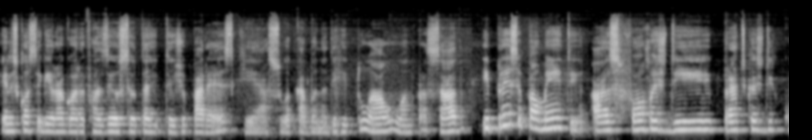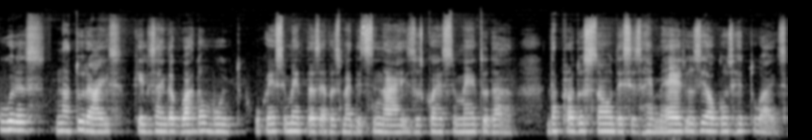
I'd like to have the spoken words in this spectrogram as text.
Eles conseguiram agora fazer o seu Tejuparés, que é a sua cabana de ritual, o ano passado, e principalmente as formas de práticas de curas naturais, que eles ainda guardam muito. O conhecimento das ervas medicinais, o conhecimento da, da produção desses remédios e alguns rituais.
